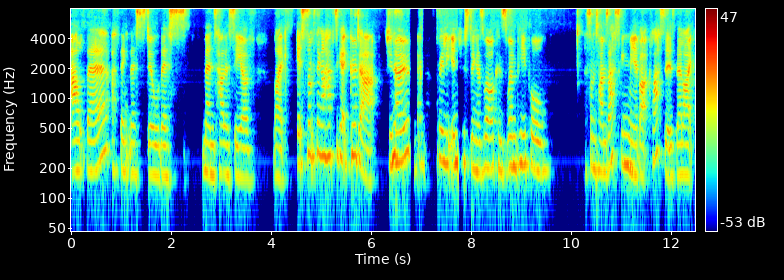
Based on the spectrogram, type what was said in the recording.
out there i think there's still this mentality of like it's something i have to get good at you know? Really interesting as well because when people sometimes asking me about classes they're like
